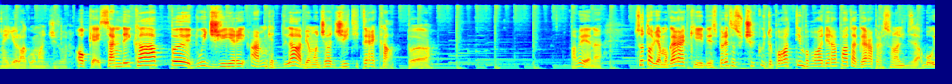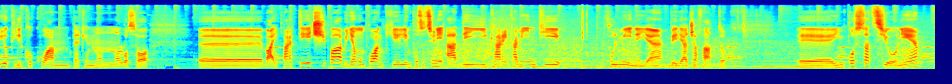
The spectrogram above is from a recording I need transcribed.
Meglio Lago Maggiore. Ok, Sunday Cup, due giri. Ah, mica di là abbiamo già GT3 Cup. Va bene. Sotto abbiamo gara chiede, esperienza sul circuito, prova a tempo, prova derapata, gara personalizzata. Boh, io clicco qua perché non, non lo so. Eh, vai, partecipa, vediamo un po' anche le impostazioni. Ha dei caricamenti fulminei, eh. Vedi, ha già fatto. Eh, impostazioni.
